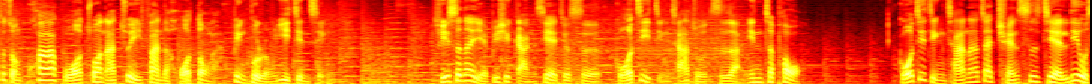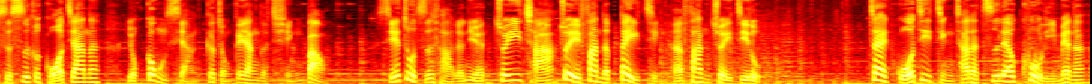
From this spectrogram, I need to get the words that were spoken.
这种跨国捉拿罪犯的活动啊，并不容易进行。其实呢，也必须感谢就是国际警察组织啊，Interpol。国际警察呢，在全世界六十四个国家呢，有共享各种各样的情报，协助执法人员追查罪犯的背景和犯罪记录。在国际警察的资料库里面呢，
